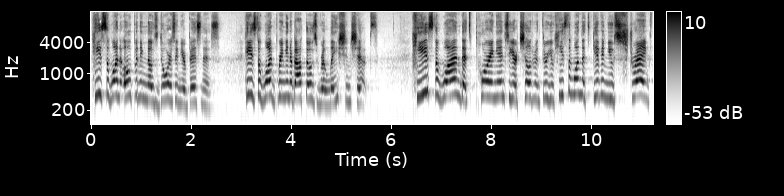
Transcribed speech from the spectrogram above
He's the one opening those doors in your business. He's the one bringing about those relationships. He's the one that's pouring into your children through you. He's the one that's giving you strength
